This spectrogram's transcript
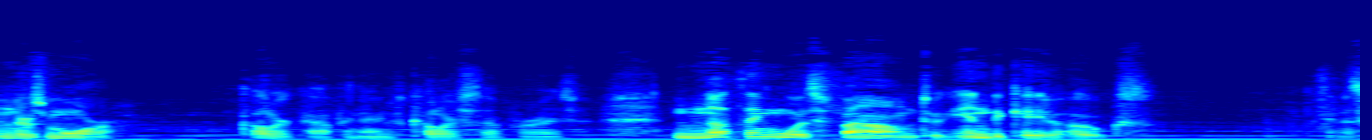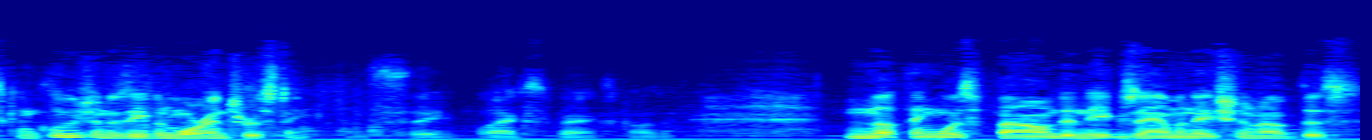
And there's more. Color copy negative, color separation. Nothing was found to indicate a hoax. And his conclusion is even more interesting. Let's see, black specks. Nothing was found in the examination of this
